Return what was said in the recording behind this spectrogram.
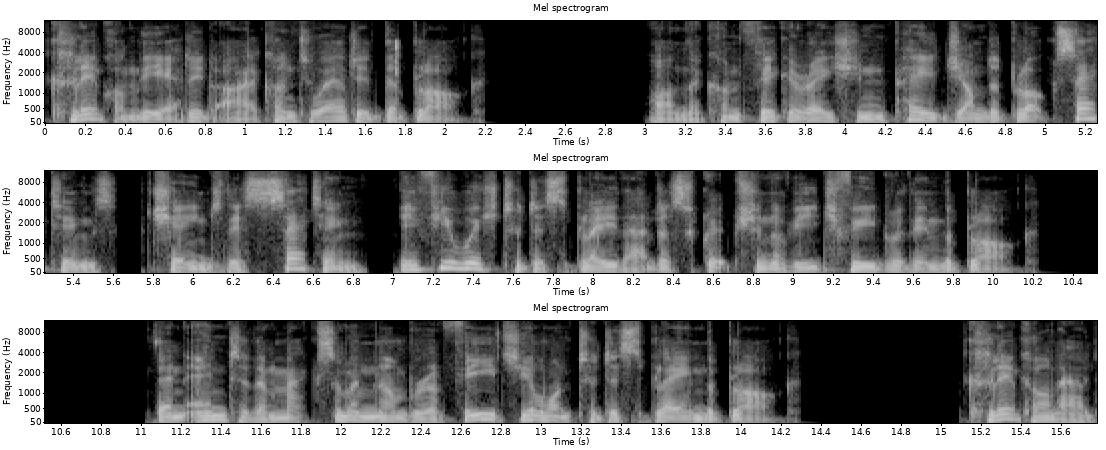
Click on the edit icon to edit the block. On the configuration page under block settings, change this setting, if you wish to display that description of each feed within the block. Then enter the maximum number of feeds you want to display in the block. Click on Add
